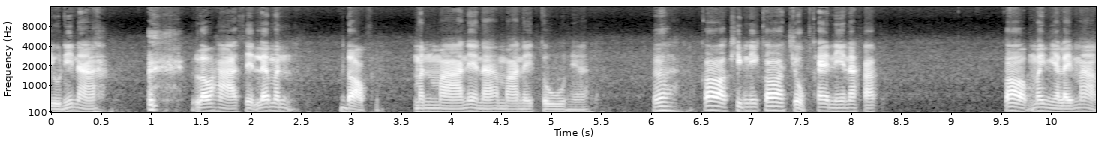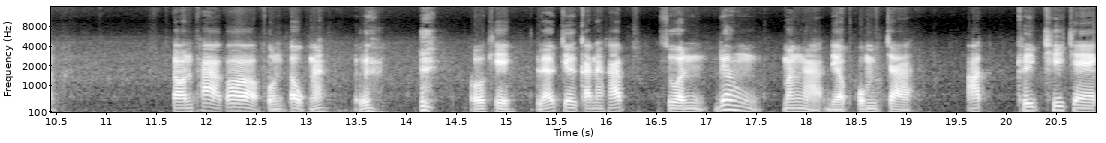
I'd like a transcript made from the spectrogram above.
อยู่นี่นะ เราหาเสร็จแล้วมันดรอปมันมาเนี่ยนะมาในตูเนี่ยเออก็คลิปนี้ก็จบแค่นี้นะครับ ก็ไม่มีอะไรมาก ตอนภาคก็ฝนตกนะเออ โอเค แล้วเจอกันนะครับ ส่วนเรื่องมังงะเดี๋ยวผมจะอัดคลิปชี้แจง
